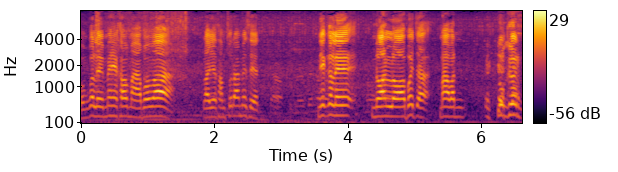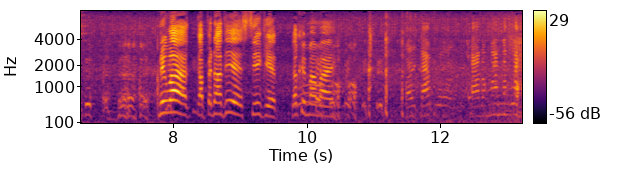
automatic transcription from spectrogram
ผมก็เลยไม่ให้เข้ามา เพราะว่าเรายังทำธุระไม่เสร็จ นี่ก็เลยนอนรอเพื่อจะมาวันรุ่งขึ้น นึกว่ากลับไปนอนที่ซีเกตแล้วขึ้นมาใหม่ไปครับเลยชาน้ำมันทั้งแรง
